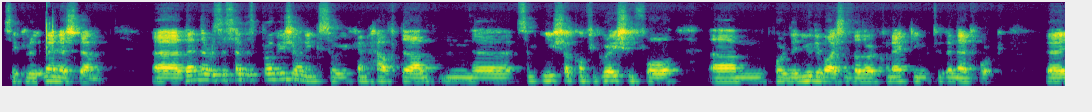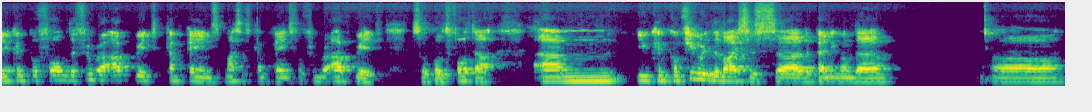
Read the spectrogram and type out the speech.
securely manage them. Uh, then there is a service provisioning, so you can have the, mm, uh, some initial configuration for, um, for the new devices that are connecting to the network. Uh, you can perform the firmware upgrade campaigns, massive campaigns for firmware upgrade, so-called FOTA. Um, you can configure devices uh, depending on the uh,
